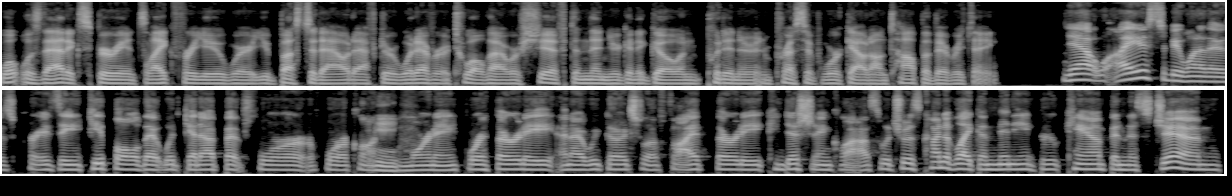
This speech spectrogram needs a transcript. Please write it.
what was that experience like for you where you busted out after whatever a 12 hour shift and then you're going to go and put in an impressive workout on top of everything? Yeah, well, I used to be one of those crazy people that would get up at four or four o'clock in the morning, four thirty, and I would go to a five thirty conditioning class, which was kind of like a mini boot camp in this gym.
